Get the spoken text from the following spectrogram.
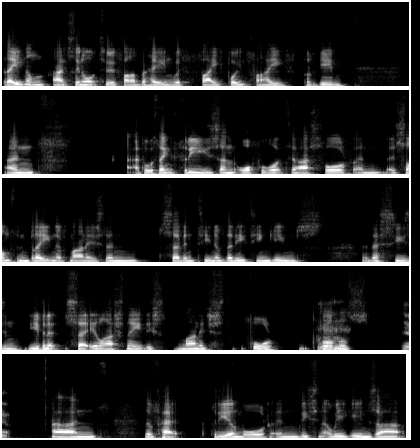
Brighton are actually not too far behind with 5.5 per game. And I don't think three's an awful lot to ask for, and it's something Brighton have managed in 17 of their 18 games this season. Even at City last night, they managed four corners. Mm-hmm. Yeah. And they've hit three or more in recent away games at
